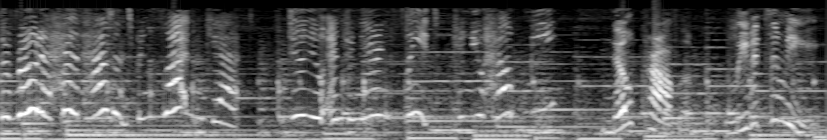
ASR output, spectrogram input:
The road ahead hasn't been flattened yet. Do you, engineering fleet, can you help me? No problem. Leave it to me.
